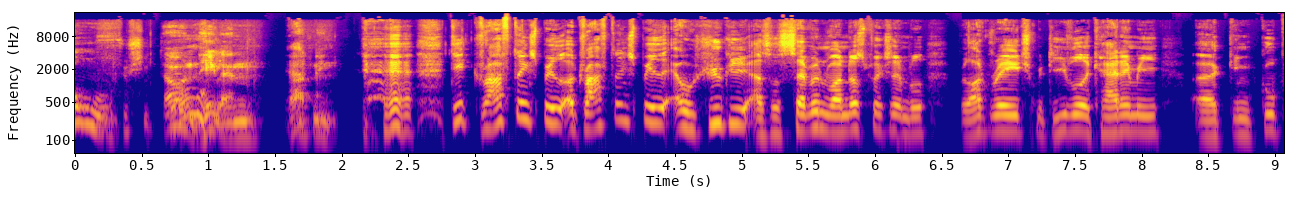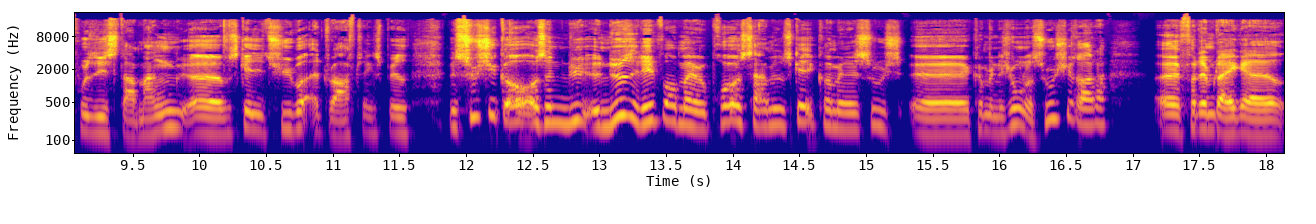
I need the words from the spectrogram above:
Uh, Sushi. der var en helt anden retning. det er draftingspil, og draftingspil er jo hyggeligt. Altså Seven Wonders for eksempel, Blood Rage, Medieval Academy, uh, Gengopolis, der er mange uh, forskellige typer af draftingspil. Men Sushi Go er også en ny, nydeligt lidt, hvor man jo prøver at samle forskellige kombinationer, uh, kombinationer af sushi-retter. Uh, for dem, der ikke er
